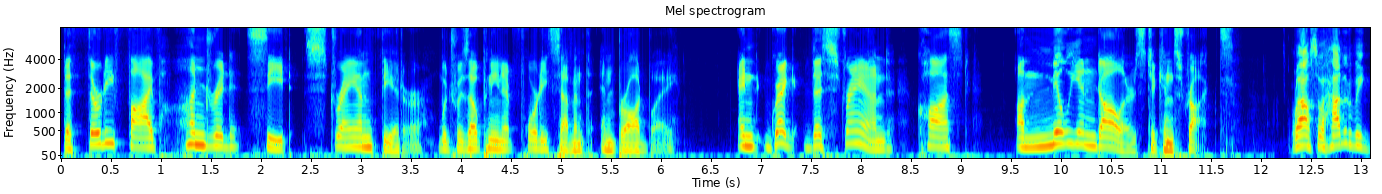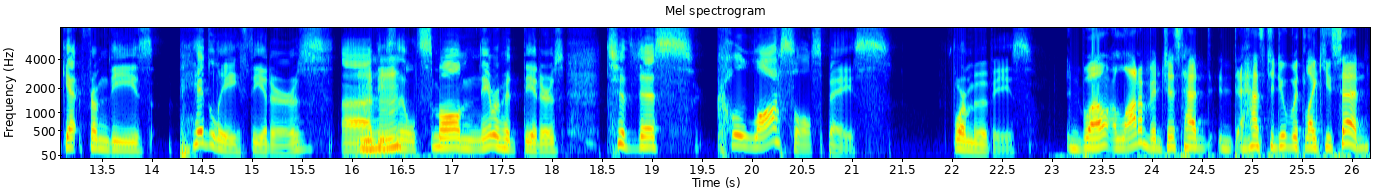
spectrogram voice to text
the 3,500 seat Strand Theater, which was opening at 47th and Broadway. And Greg, the Strand cost a million dollars to construct. Wow. So, how did we get from these piddly theaters, uh, mm-hmm. these little small neighborhood theaters, to this colossal space for movies? Well, a lot of it just had has to do with, like you said,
